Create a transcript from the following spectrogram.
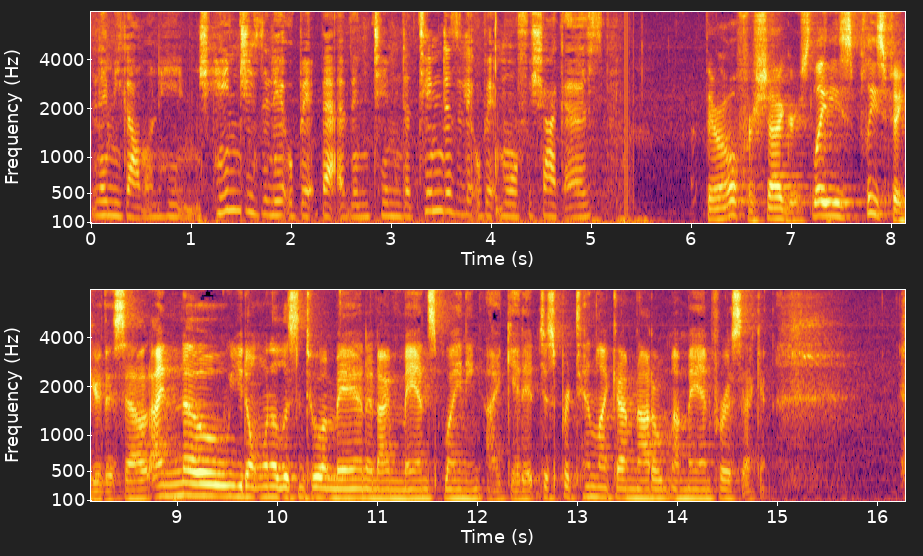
Let me go on Hinge. Hinge is a little bit better than Tinder. Tinder's a little bit more for shaggers. They're all for shaggers. Ladies, please figure this out. I know you don't want to listen to a man and I'm mansplaining. I get it. Just pretend like I'm not a, a man for a second.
